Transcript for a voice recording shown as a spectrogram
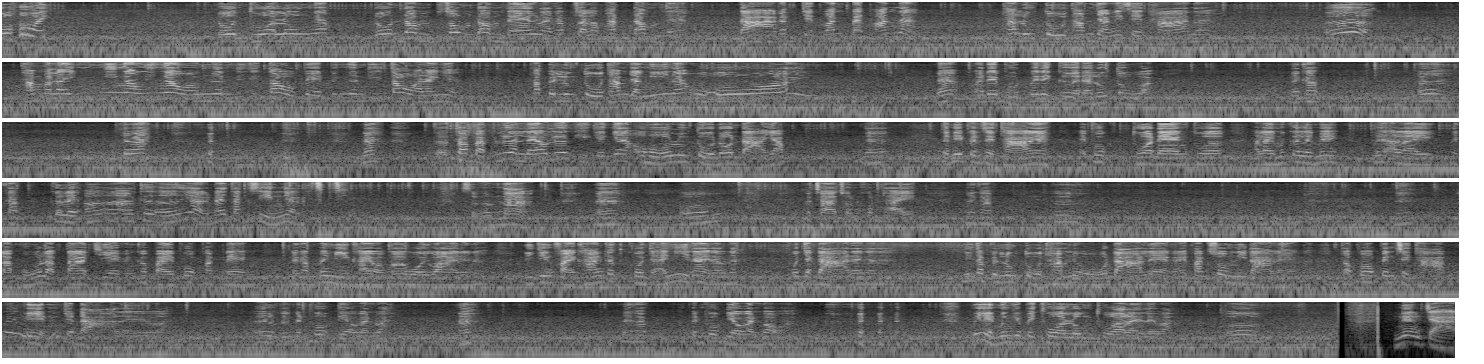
โดนทัวลงครับ โดนด้อมส้มด้อมแดงแหละครับ สารพัดด้อมนะด่ากันเจ็ดวันแปดวันน่ะ ถ้าลุงตู่ทำอย่างไอเศรษฐานะ เออทำอะไรงี่เง่างี่เง่าเอาเงินดิจิตอลเปลี่ยนเป็นเงินดิจิตอลอะไรเนี่ย ถ้าเป็นลุงตู่ทำอย่างนี้นะ โอ้โหนะไม่ได้ผุดไม่ได้เกิดอะลุงตู่อะ นะครับ เออ ใช่ไหมนะถ้าแบบเลื่อนแล้วเลื่อนอีกอย่างเงี้ยโอ้โหลุงตู่โดนด่ายับนะฮะแต่นี่เป็นเศรษฐาไงไอ้พวกทัวแดงทัวอะไรมันก็เลยไม่ไม่อะไรนะครับ ก็เลยเออเอาเธอเอออยากได้ทักษิณอยากได้ทักษิณสมน้ำหน้านะโอ้ประชาชนคนไทยนะครับ เออนะหลั บหูหลับตาเชียร์กันเข้าไปพวกพักแดงนะครับ ไม่มีใครออกมาโวยวายเลยนะ จริงๆ ฝ่ายค้านก็ควรจะไอ้นี่ได้แล้วนะ ควรจะด่าได้แล้วนะ นี่ถ้าเป็นลุงตู่ทำนี่โอ้โหด่าแหลกไอ้พักส้มนี่ด่าแหลกนะแต่พอเป็นเศรษฐาไม่เห็นมึงจะด่าอะไรเลยวะเออมันเป็นพวกเดียวกันวะฮะนะครับ เป็นพวกเดียวกันเปล่าวะไม่เห็นมึงจะไปทัวร์ลงทัวร์อะไรเลยวะโอ้เนื่องจาก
